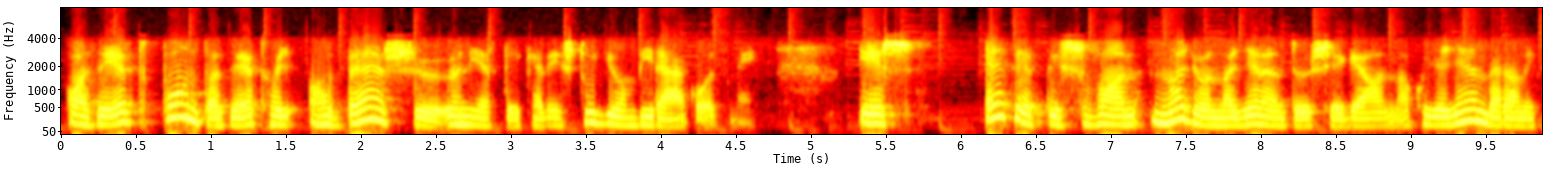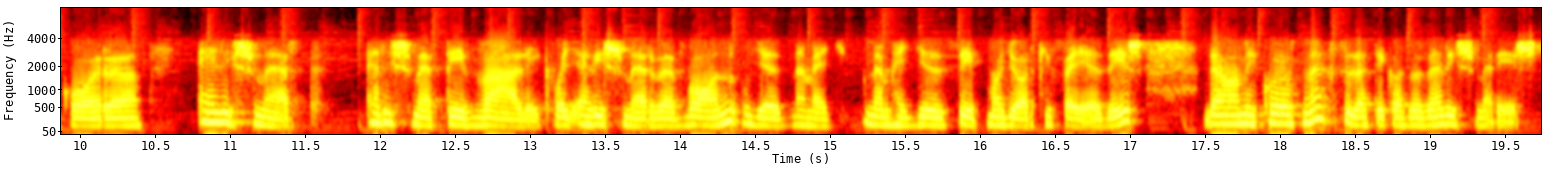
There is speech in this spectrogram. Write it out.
Azért, pont azért, hogy a belső önértékelés tudjon virágozni. És ezért is van nagyon nagy jelentősége annak, hogy egy ember, amikor elismert elismerté válik, vagy elismerve van, ugye ez nem egy, nem egy szép magyar kifejezés, de amikor ott megszületik az az elismerés,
